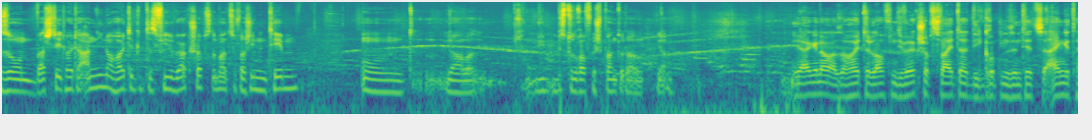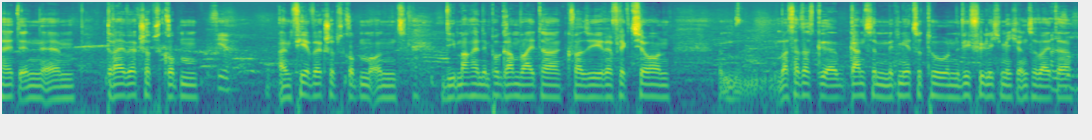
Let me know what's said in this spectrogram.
So, und was steht heute an, Nino? Heute gibt es viele Workshops nochmal zu verschiedenen Themen. Und ja, bist du drauf gespannt oder ja? Ja, genau. Also heute laufen die Workshops weiter. Die Gruppen sind jetzt eingeteilt in ähm, drei Workshops-Gruppen. Vier. Ähm, vier Workshops-Gruppen und die machen dem Programm weiter, quasi Reflexion. Was hat das Ganze mit mir zu tun? Wie fühle ich mich und so weiter. Also,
